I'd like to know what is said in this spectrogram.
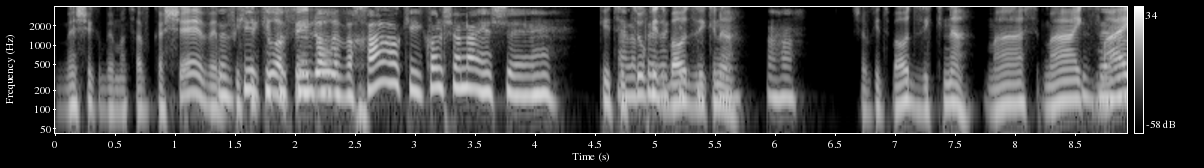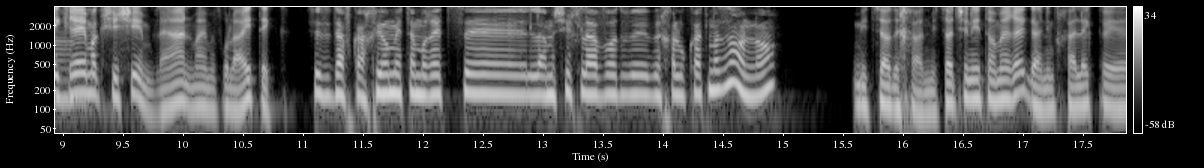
משק במצב קשה, והם תזכיר קיצצו קיצוצים אפילו, ברווחה, או כי כל שנה יש... אה, קיצצו קצבאות קיצוצים? זקנה. עכשיו, קצבאות זקנה, מה, מה, מה ה- יקרה עם הקשישים? לאן? מה, הם יעברו להייטק? שזה דווקא הכי מתמרץ אה, להמשיך לעבוד בחלוקת מזון, לא? מצד אחד. מצד שני, אתה אומר, רגע, אני מחלק, אה,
